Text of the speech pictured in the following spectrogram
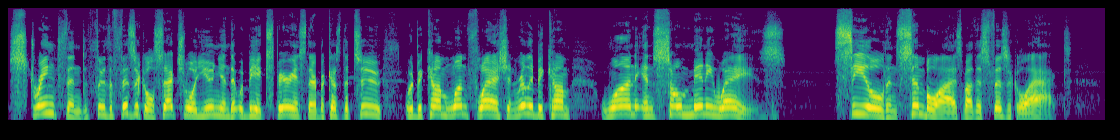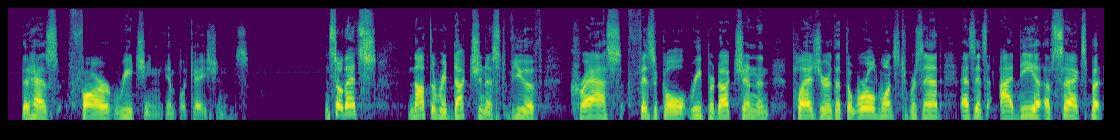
strengthened through the physical sexual union that would be experienced there because the two would become one flesh and really become one in so many ways, sealed and symbolized by this physical act that has far reaching implications. And so that's not the reductionist view of crass physical reproduction and pleasure that the world wants to present as its idea of sex, but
